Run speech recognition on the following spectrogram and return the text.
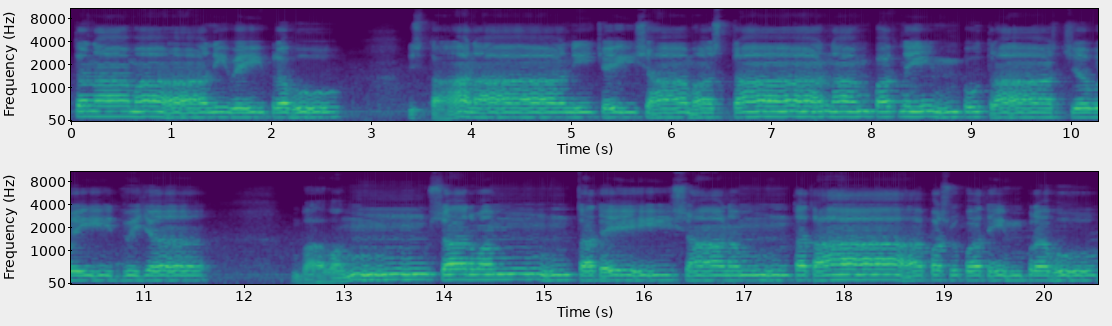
सप्तनामानि वै प्रभु। स्थानानि चैषामष्टानां पत्नीं पुत्राश्च वै द्विज। भवं सर्वं तथैशानं तथा पशुपतिं प्रभु।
